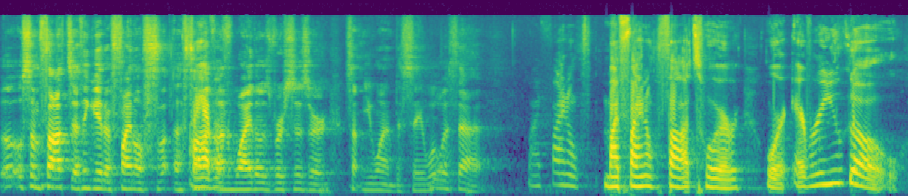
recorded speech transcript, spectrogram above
Oh, some thoughts. I think you had a final a thought a- on why those verses are something you wanted to say. What was that? My final, my final thoughts were wherever you go,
